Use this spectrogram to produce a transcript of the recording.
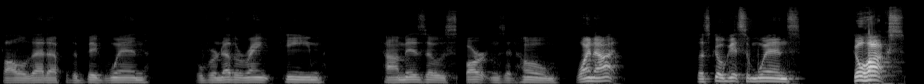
Follow that up with a big win over another ranked team, Tom Izzo's Spartans at home. Why not? Let's go get some wins. Go Hawks!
